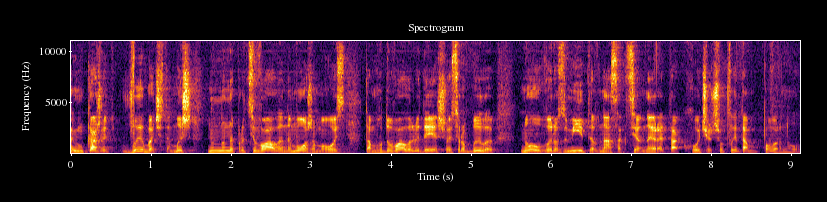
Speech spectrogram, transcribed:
Їм кажуть, вибачте, ми ж ну, не працювали, не можемо. Ось там годували людей, щось робили. Ну, ви розумієте, в нас акціонери так хочуть, щоб ви там повернули.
